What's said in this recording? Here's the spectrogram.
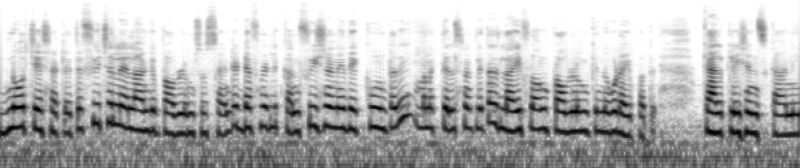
ఇగ్నోర్ చేసినట్లయితే ఫ్యూచర్లో ఎలాంటి ప్రాబ్లమ్స్ వస్తాయంటే డెఫినెట్లీ కన్ఫ్యూజన్ అనేది ఎక్కువ ఉంటుంది. మనకు తెలిసినట్లయితే అది లైఫ్ లాంగ్ ప్రాబ్లం కింద కూడా అయిపోతుంది క్యాలిక్యులేషన్స్ కానీ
